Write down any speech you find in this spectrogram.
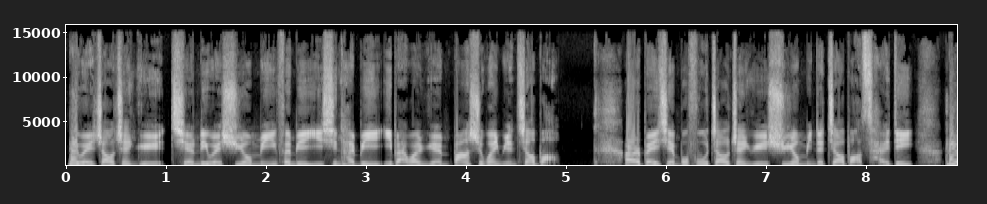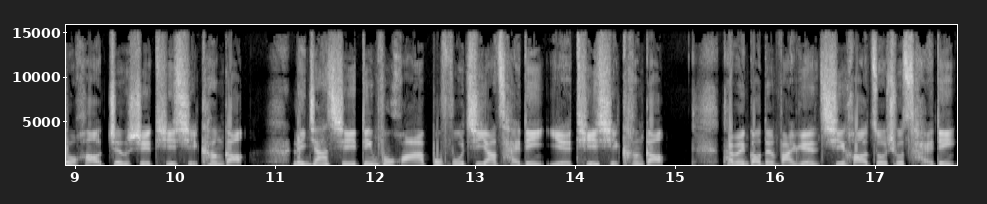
立委赵振宇、前立委徐永明分别以新台币一百万元、八十万元交保。而北检不服赵振宇、徐永明的交保裁定，六号正式提起抗告。林佳琪、丁富华不服羁押裁定，也提起抗告。台湾高等法院七号作出裁定，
